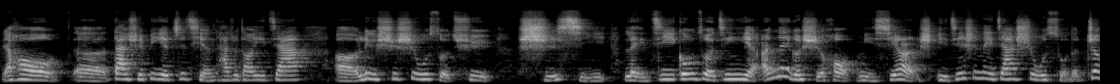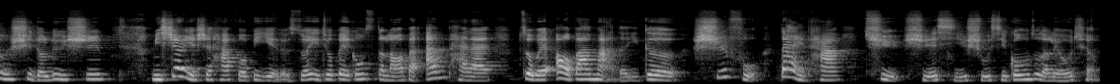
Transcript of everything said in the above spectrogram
然后呃，大学毕业之前他就到一家呃律师事务所去实习，累积工作经验。而那个时候，米歇尔已经是那家事务所的正式的律师，米歇尔也是哈佛毕业的，所以就被公司的老板安排来作为奥巴马的一个师傅，带他去学习、熟悉工作的流程。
